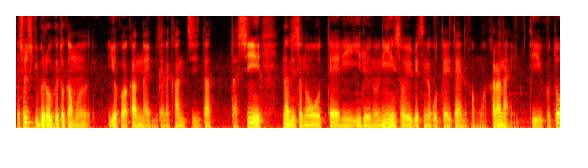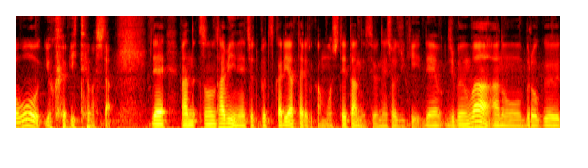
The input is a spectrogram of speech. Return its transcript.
で正直ブログとかもよくわかんないみたいな感じだったしなんでその大手にいるのにそういう別のことやりたいのかもわからないっていうことをよく言ってました。であのその度にねちょっとぶつかり合ったりとかもしてたんですよね正直で自分はあのブログ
